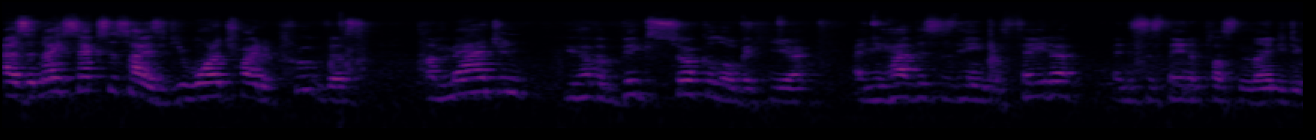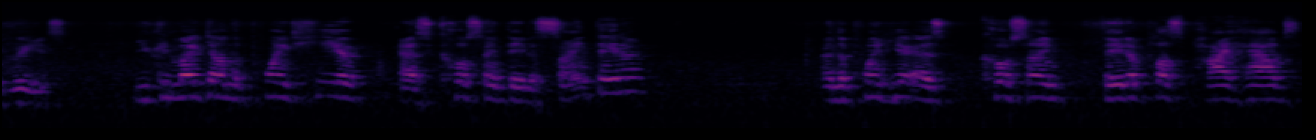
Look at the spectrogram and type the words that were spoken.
As a nice exercise, if you want to try to prove this, imagine you have a big circle over here, and you have this is the angle theta, and this is theta plus 90 degrees. You can write down the point here as cosine theta sine theta, and the point here is cosine theta plus pi halves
